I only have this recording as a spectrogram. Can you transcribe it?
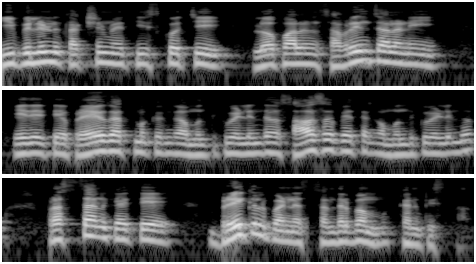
ఈ బిల్లును తక్షణమే తీసుకొచ్చి లోపాలను సవరించాలని ఏదైతే ప్రయోగాత్మకంగా ముందుకు వెళ్ళిందో సాహసోపేతంగా ముందుకు వెళ్ళిందో ప్రస్తుతానికైతే బ్రేకులు పడిన సందర్భం కనిపిస్తుంది.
